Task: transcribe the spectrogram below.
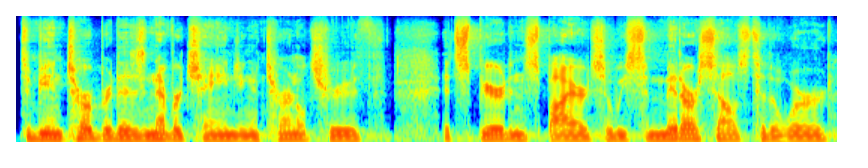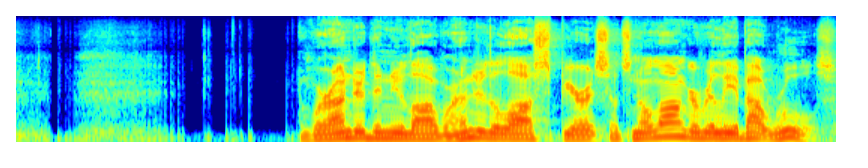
to be interpreted as never changing, eternal truth. It's spirit inspired, so we submit ourselves to the word. And we're under the new law, we're under the law of spirit, so it's no longer really about rules.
